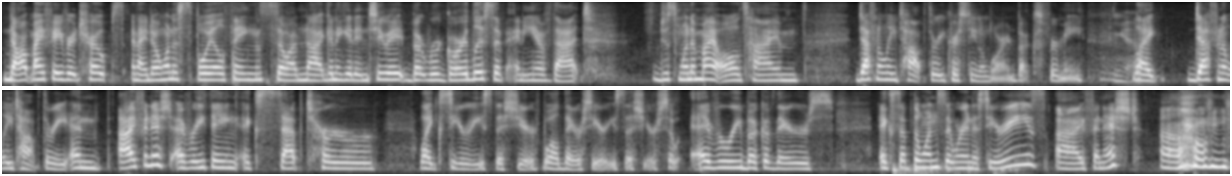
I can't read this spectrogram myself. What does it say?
not my favorite tropes, and I don't want to spoil things, so I'm not going to get into it. But regardless of any of that, just one of my all time, definitely top three Christina Lauren books for me. Yeah. Like, definitely top three. And I finished everything except her, like, series this year. Well, their series this year. So every book of theirs, except the ones that were in a series, I finished. Um,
